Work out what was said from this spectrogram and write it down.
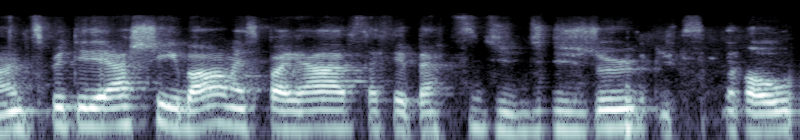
un petit peu TDAH chez bar, mais c'est pas grave, ça fait partie du, jeu, puis c'est drôle.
